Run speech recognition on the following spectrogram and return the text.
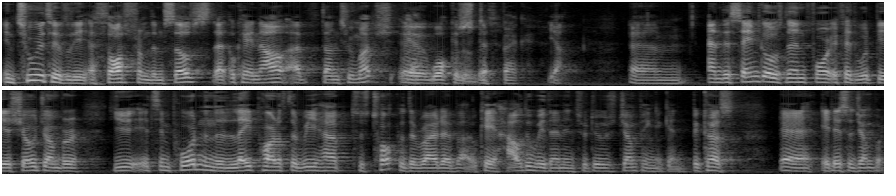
intuitively a thought from themselves that okay, now I've done too much. Uh, Walk a little Step bit. back. Yeah. Um, and the same goes then for if it would be a show jumper. You, it's important in the late part of the rehab to talk with the rider about okay, how do we then introduce jumping again? Because uh, it is a jumper.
